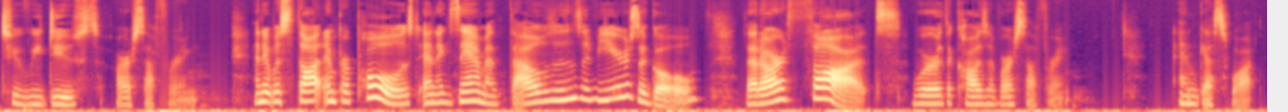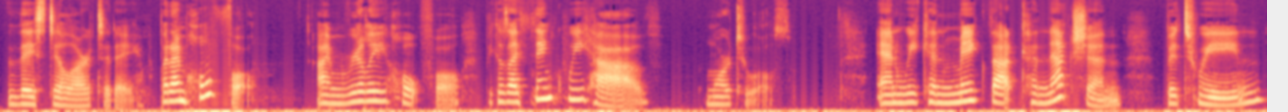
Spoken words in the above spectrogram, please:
to reduce our suffering. And it was thought and proposed and examined thousands of years ago that our thoughts were the cause of our suffering. And guess what? They still are today. But I'm hopeful. I'm really hopeful because I think we have more tools. And we can make that connection between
